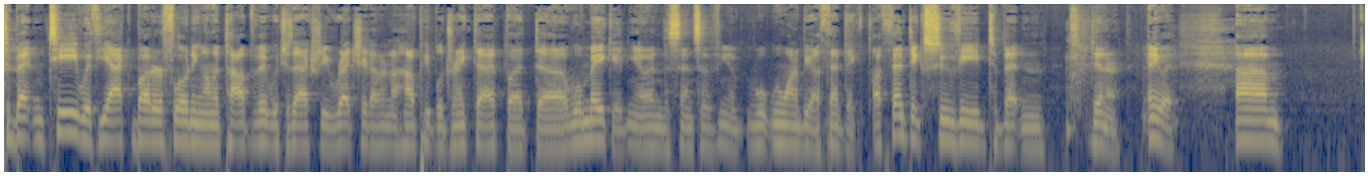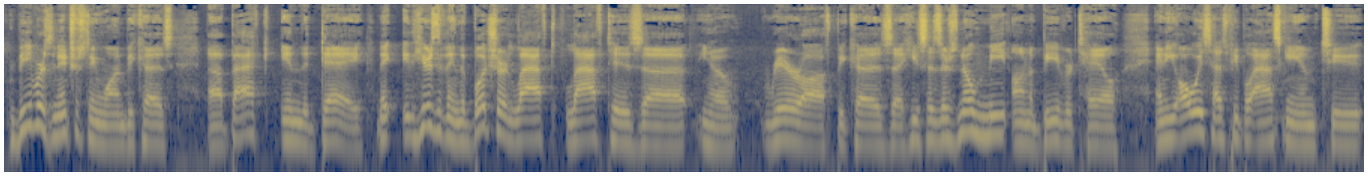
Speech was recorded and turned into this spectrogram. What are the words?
Tibetan tea with yak butter floating on the top of it, which is actually wretched. I don't know how people drink that, but uh, we'll make it. You know, in the sense of you know we, we want to be authentic, authentic sous vide Tibetan dinner. Anyway. Um, Beaver's an interesting one because uh, back in the day, here's the thing: the butcher laughed laughed his uh, you know rear off because uh, he says there's no meat on a beaver tail, and he always has people asking him to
